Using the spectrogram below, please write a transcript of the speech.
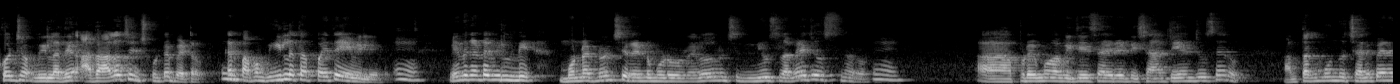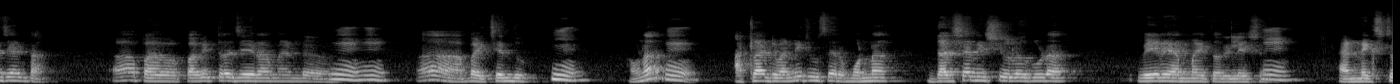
కొంచెం వీళ్ళు అది అది ఆలోచించుకుంటే బెటర్ కానీ పాపం వీళ్ళ తప్పు అయితే ఏమీ లేదు. ఎందుకంటే వీళ్ళని మొన్నటి నుంచి రెండు మూడు నెలల నుంచి న్యూస్లు అవే చూస్తున్నారు. అప్పుడేమో ఆ విజయసాయి రెడ్డి శాంతి అని చూశారు. అంతకుముందు చనిపోయిన జంట. పవిత్ర జయరామ్ అండ్ అబ్బాయి చందు. అవునా? అట్లాంటివన్నీ చూశారు. మొన్న దర్శన్ ఇష్యూలో కూడా వేరే అమ్మాయితో రిలేషన్. అండ్ నెక్స్ట్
